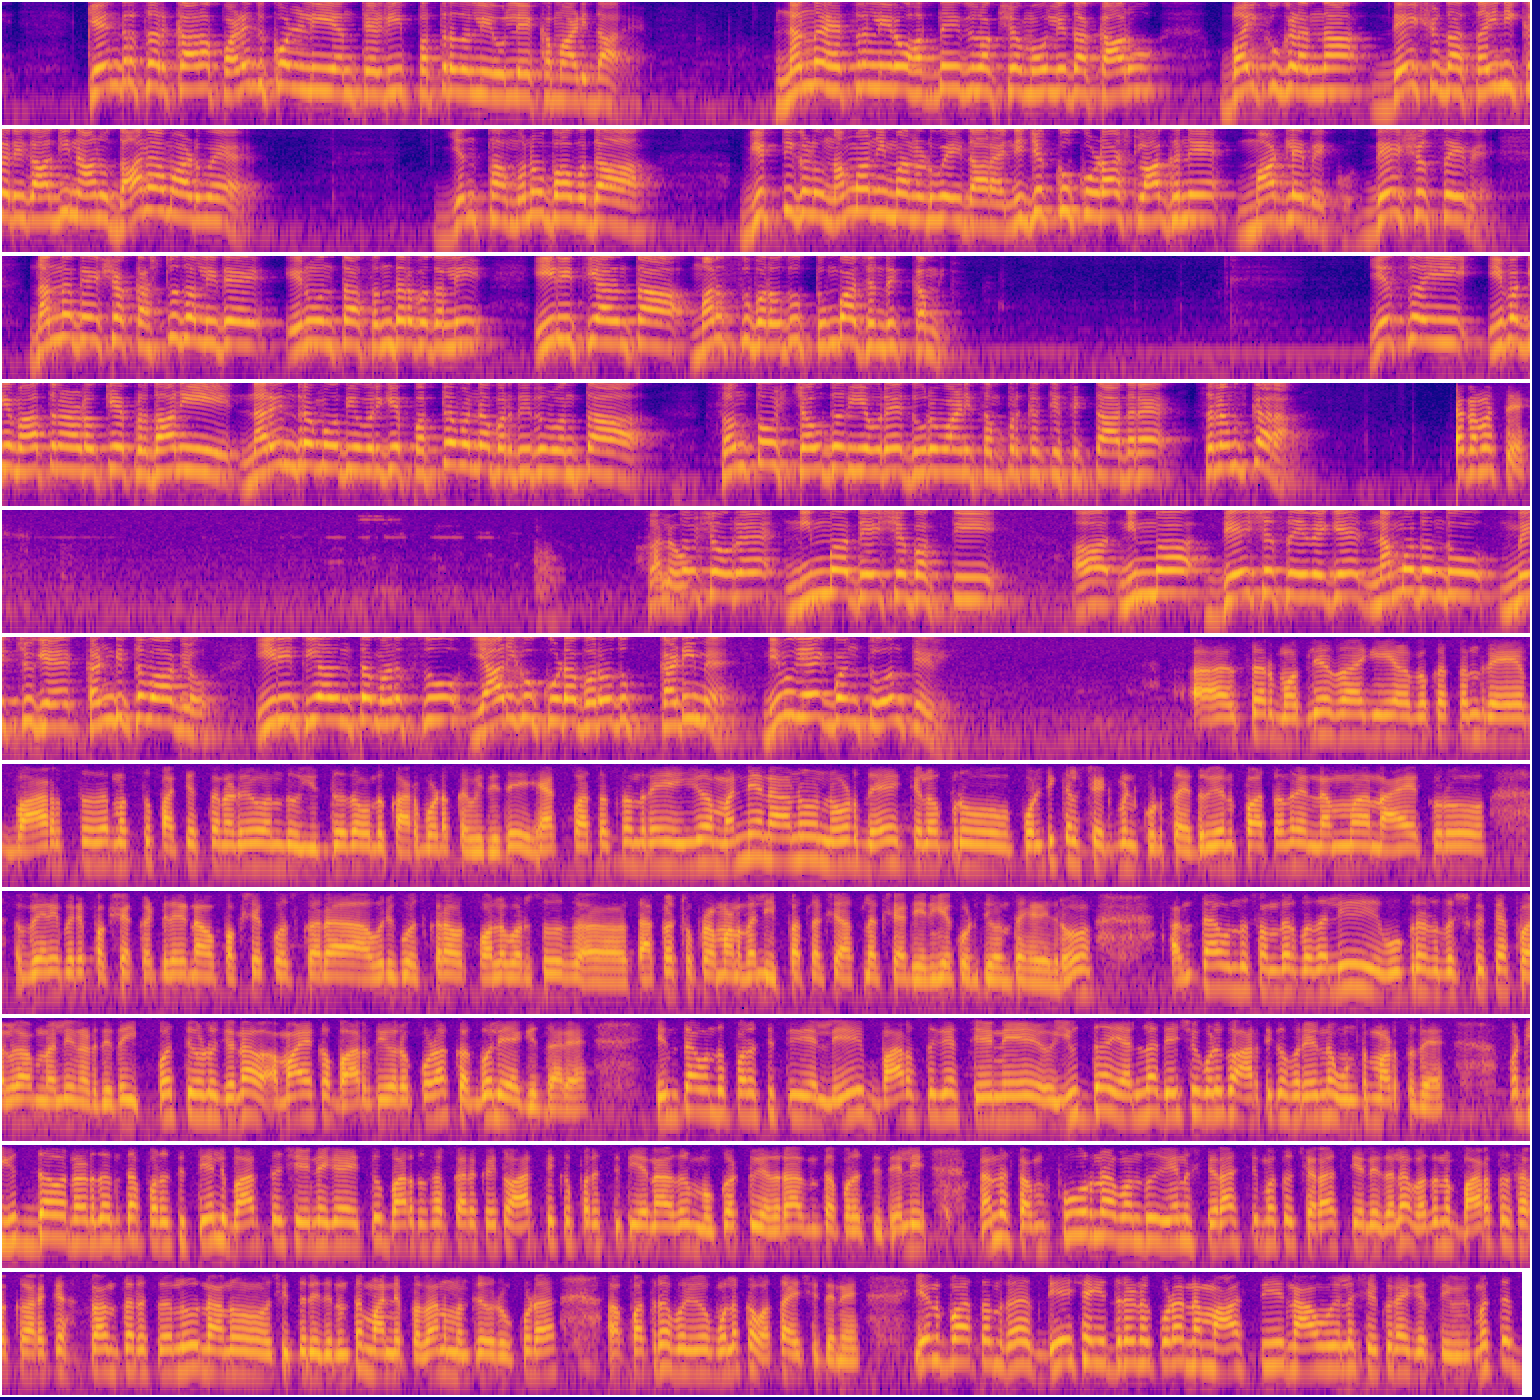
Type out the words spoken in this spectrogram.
ಕೇಂದ್ರ ಸರ್ಕಾರ ಪಡೆದುಕೊಳ್ಳಿ ಅಂತೇಳಿ ಪತ್ರದಲ್ಲಿ ಉಲ್ಲೇಖ ಮಾಡಿದ್ದಾರೆ. ನನ್ನ ಹೆಸರಲ್ಲಿರೋ ಹದಿನೈದು ಲಕ್ಷ ಮೌಲ್ಯದ ಕಾರು, ಬೈಕುಗಳನ್ನು ದೇಶದ ಸೈನಿಕರಿಗಾಗಿ ನಾನು ದಾನ ಮಾಡುವೆ. ಎಂಥ ಮನೋಭಾವದ ವ್ಯಕ್ತಿಗಳು ನಮ್ಮ ನಿಮ್ಮ ನಡುವೆ ಇದ್ದಾರೆ. ನಿಜಕ್ಕೂ ಕೂಡ ಶ್ಲಾಘನೆ ಮಾಡಲೇಬೇಕು. ದೇಶ ಸೇವೆ. ನನ್ನ ದೇಶ ಕಷ್ಟದಲ್ಲಿದೆ ಎನ್ನುವಂಥ ಸಂದರ್ಭದಲ್ಲಿ ಈ ರೀತಿಯಾದಂಥ ಮನಸ್ಸು ಬರೋದು ತುಂಬ ಜನರಿಗೆ ಕಮ್ಮಿ. ಎಸ್ ಐ ಈ ಬಗ್ಗೆ ಮಾತನಾಡೋಕೆ ಪ್ರಧಾನಿ ನರೇಂದ್ರ ಮೋದಿ ಅವರಿಗೆ ಪತ್ರವನ್ನು ಬರೆದಿರುವಂಥ ಸಂತೋಷ್ ಚೌಧರಿ ಅವರೇ ದೂರವಾಣಿ ಸಂಪರ್ಕಕ್ಕೆ ಸಿಗ್ತಾ ಇದ್ದಾರೆ. ಸರ್, ನಮಸ್ಕಾರ. ನಮಸ್ತೆ. ಸಂತೋಷ್ ಅವರೇ, ನಿಮ್ಮ ದೇಶಭಕ್ತಿ ನಿಮ್ಮ ದೇಶ ಸೇವೆಗೆ, ನಮ್ಮದೊಂದು ಮೆಚ್ಚುಗೆ, ಖಂಡಿತವಾಗ್ಲು ಈ ರೀತಿಯಾದಂಥ ಮನಸ್ಸು ಯಾರಿಗೂ ಕೂಡ ಬರೋದು ಕಡಿಮೆ. ನಿಮಗೆ ಹೇಗೆ ಬಂತು ಅಂತೇಳಿ. ಸರ್ ಮೊದಲನೇದಾಗಿ ಹೇಳ್ಬೇಕಂತಂದ್ರೆ ಭಾರತ ಮತ್ತು ಪಾಕಿಸ್ತಾನ ನಡುವೆ ಒಂದು ಯುದ್ಧದ ಒಂದು ಕಾರ್ಬೋಡ ಕವಿದಿದೆ. ಯಾಕಪ್ಪ ಅಂತಂದ್ರೆ ಈಗ ಮೊನ್ನೆ ನಾನು ನೋಡಿದೆ, ಕೆಲವೊಬ್ರು ಪೊಲಿಟಿಕಲ್ ಸ್ಟೇಟ್ಮೆಂಟ್ ಕೊಡ್ತಾ ಇದ್ರು. ಏನಪ್ಪಾ ಅಂತಂದ್ರೆ ನಮ್ಮ ನಾಯಕರು ಬೇರೆ ಬೇರೆ ಪಕ್ಷ ಕಟ್ಟಿದ್ರೆ ನಾವು ಪಕ್ಷಕ್ಕೋಸ್ಕರ ಅವರಿಗೋಸ್ಕರ ಅವ್ರ ಫಾಲೋವರ್ಸ್ ಸಾಕಷ್ಟು ಪ್ರಮಾಣದಲ್ಲಿ ಇಪ್ಪತ್ತು ಲಕ್ಷ, ಹತ್ತು ಲಕ್ಷ ದೇಣಿಗೆ ಕೊಡ್ತೀವಿ ಅಂತ ಹೇಳಿದ್ರು. ಅಂತ ಒಂದು ಸಂದರ್ಭದಲ್ಲಿ ಉಗ್ರರ ದುಷ್ಕೃತ್ಯ ಫಲ್ಗಾಮ್ನಲ್ಲಿ ನಡೆದಿದೆ. ಇಪ್ಪತ್ತೇಳು ಜನ ಅಮಾಯಕ ಭಾರತೀಯರು ಕೂಡ ಕಗ್ಗೊಲೆಯಾಗಿದ್ದಾರೆ. ಇಂಥ ಒಂದು ಪರಿಸ್ಥಿತಿಯಲ್ಲಿ ಭಾರತಕ್ಕೆ ಸೇನೆ, ಯುದ್ಧ ಎಲ್ಲ ದೇಶಗಳಿಗೂ ಆರ್ಥಿಕ ಹೊರೆಯನ್ನು ಉಂಟು ಮಾಡ್ತದೆ. ಬಟ್ ಯುದ್ಧ ನಡೆದಂತ ಪರಿಸ್ಥಿತಿಯಲ್ಲಿ ಭಾರತ ಸೇನೆಗೆ ಆಯ್ತು, ಭಾರತ ಸರ್ಕಾರಕ್ಕೆ ಆಯ್ತು, ಆರ್ಥಿಕ ಪರಿಸ್ಥಿತಿ ಏನಾದ್ರೂ ಮುಗ್ಗಟ್ಟು ಎದುರಾದಂತ ಪರಿಸ್ಥಿತಿಯಲ್ಲಿ ನನ್ನ ಸಂಪೂರ್ಣ ಒಂದು ಏನು ಸ್ಥಿರಾಸ್ತಿ ಮತ್ತು ಚರಾಸ್ತಿ ಏನಿದೆಲ್ಲ ಅದನ್ನು ಭಾರತ ಸರ್ಕಾರಕ್ಕೆ ಹಸ್ತಾಂತರಿಸಲು ನಾನು ಸಿದ್ಧರಿದ್ದೀನಿ ಅಂತ ಮಾನ್ಯ ಪ್ರಧಾನಮಂತ್ರಿ ಅವರು ಕೂಡ ಪತ್ರ ಬರೆಯುವ ಮೂಲಕ ಒತ್ತಾಯಿಸಿದ್ದೇನೆ. ಏನಪ್ಪಾ ಅಂತಂದ್ರೆ, ದೇಶ ಇದ್ರೂ ಕೂಡ ನಮ್ಮ ಆಸ್ತಿ, ನಾವು ಎಲ್ಲ ಸೆಕ್ಯೂರ್ ಆಗಿರ್ತೀವಿ ಮತ್ತೆ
